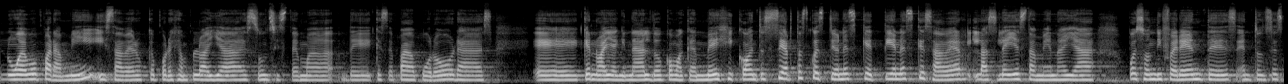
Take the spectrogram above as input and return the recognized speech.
nuevo para mí y saber que, por ejemplo, allá es un sistema de que se paga por horas, eh, que no hay aguinaldo como acá en México. Entonces, ciertas cuestiones que tienes que saber, las leyes también allá pues son diferentes. Entonces,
